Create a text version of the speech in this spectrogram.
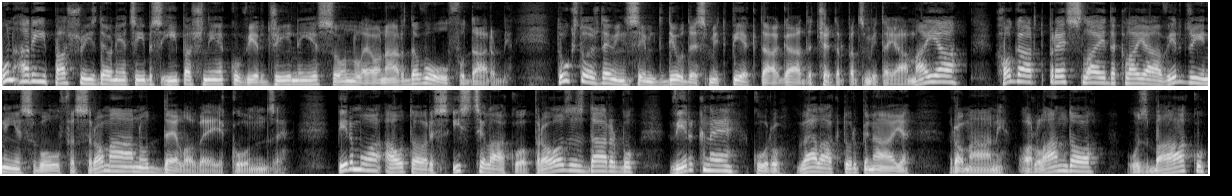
un arī pašu izdevniecības īpašnieku Virģīnijas un Leonārda Vulfu darbi. 1925. gada 14. maijā Hogārta press laida klajā Virģīnijas Vulfas romānu Delovēja kundze pirmo autores izcilāko prozas darbu virknē, kuru vēlāk turpināja romāni Orlando, Uz bāku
